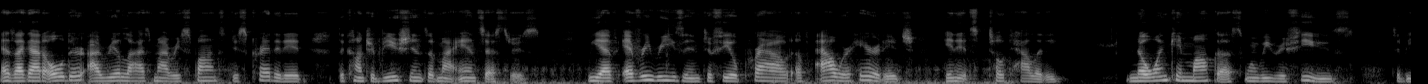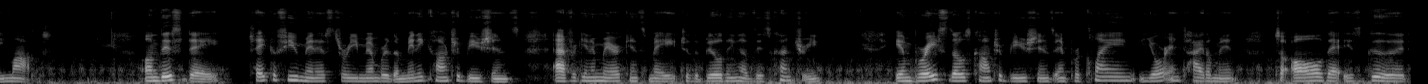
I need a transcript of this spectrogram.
As I got older, I realized my response discredited the contributions of my ancestors. We have every reason to feel proud of our heritage in its totality. No one can mock us when we refuse to be mocked. On this day, take a few minutes to remember the many contributions African Americans made to the building of this country. Embrace those contributions and proclaim your entitlement to all that is good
